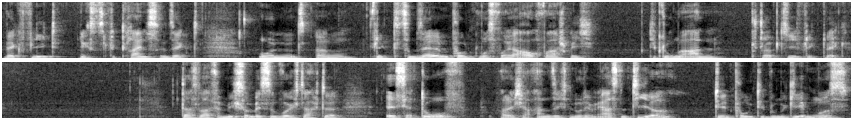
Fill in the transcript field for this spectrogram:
wegfliegt, nächstes fliegt rein das Insekt und ähm, fliegt zum selben Punkt, wo es vorher auch war, sprich die Blume an, bestäubt sie, fliegt weg. Das war für mich so ein bisschen, wo ich dachte, ist ja doof, weil ich ja an sich nur dem ersten Tier den Punkt die Blume geben muss.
